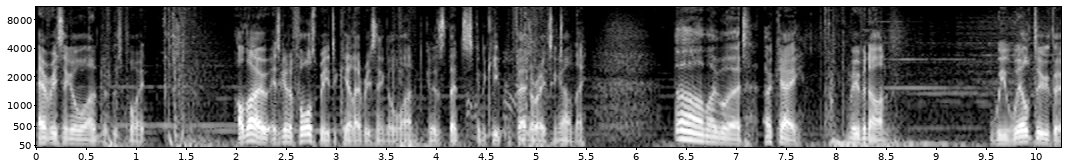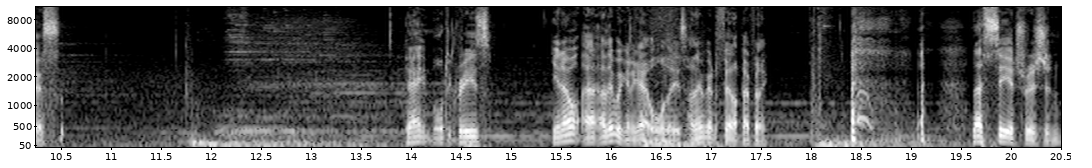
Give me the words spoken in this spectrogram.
Every single one at this point. Although, it's going to force me to kill every single one, because they're just going to keep confederating, aren't they? Oh, my word. Okay, moving on. We will do this. Okay, more decrees. You know, I, I think we're going to get all these. I think we're going to fill up everything. Let's see attrition.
